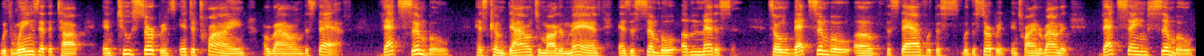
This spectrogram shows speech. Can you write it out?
with wings at the top and two serpents intertwined around the staff. That symbol has come down to modern man as a symbol of medicine. So that symbol of the staff with the with the serpent entwined around it, that same symbol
